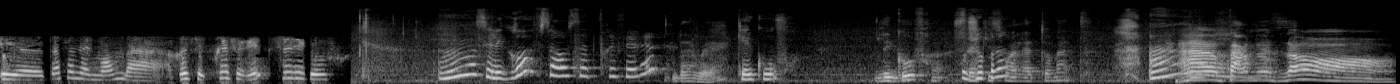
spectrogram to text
Et euh, personnellement, ma recette préférée, c'est les gaufres. Hum, c'est les gaufres, sa recette préférée? Bah ouais. Quel gaufre? Les gaufres, celles qui sont à la tomate. Ah, parmesan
